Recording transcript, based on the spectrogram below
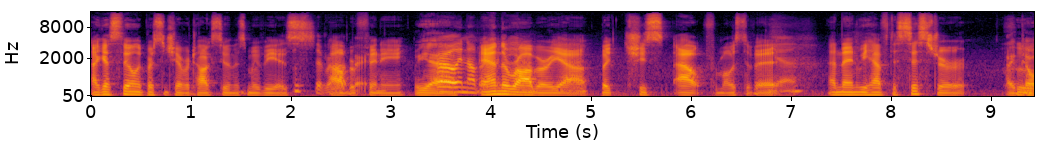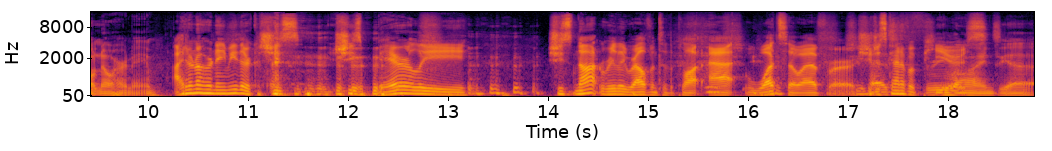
I guess the only person she ever talks to in this movie It's is the Albert. Finney. yeah. Oh, and Albert And the Finney, robber, yeah. But she's out for most of it. Yeah. And then we have the sister. I who- don't know her name. I don't know her name either because she's she's barely she's not really relevant to the plot at whatsoever. She, just kind of appears. Lines, yeah.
